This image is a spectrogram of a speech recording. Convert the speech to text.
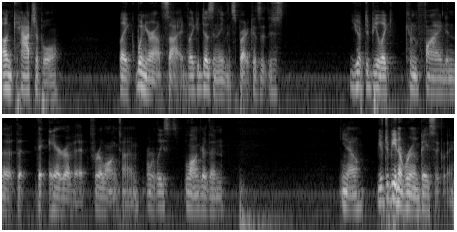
uncatchable. Like when you're outside, like it doesn't even spread because it just you have to be like confined in the, the the air of it for a long time, or at least longer than you know. You have to be in a room basically.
